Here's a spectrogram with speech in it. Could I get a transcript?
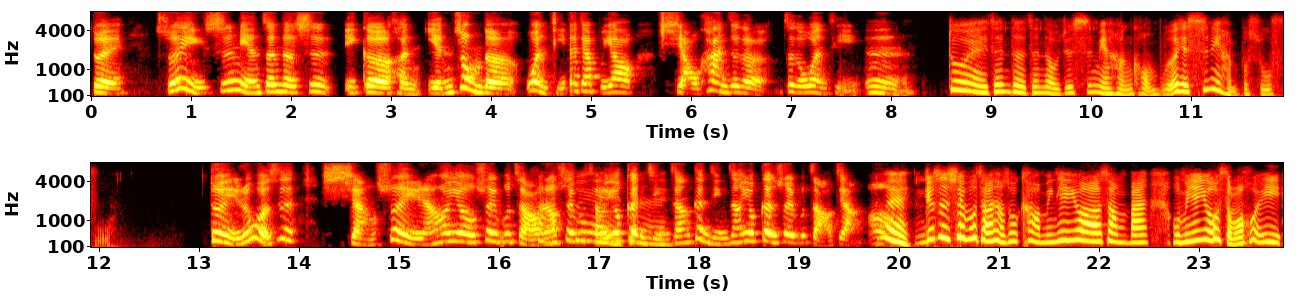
对，所以失眠真的是一个很严重的问题，大家不要小看这个这个问题。嗯，对，真的真的，我觉得失眠很恐怖，而且失眠很不舒服。对，如果是想睡，然后又睡不着，然后睡不着又更紧张，更紧张又更睡不着，这样。嗯、对，你就是睡不着，想说靠，明天又要上班，我明天又有什么会议，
